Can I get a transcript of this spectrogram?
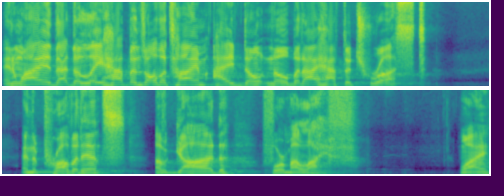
And why that delay happens all the time, I don't know, but I have to trust in the providence of God for my life. Why?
